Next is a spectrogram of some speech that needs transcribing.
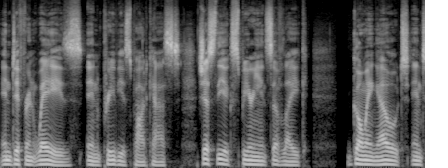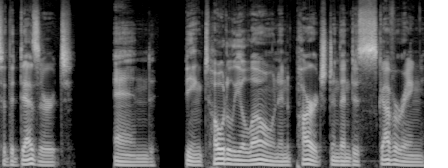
in different ways in previous podcasts, just the experience of like going out into the desert and being totally alone and parched, and then discovering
